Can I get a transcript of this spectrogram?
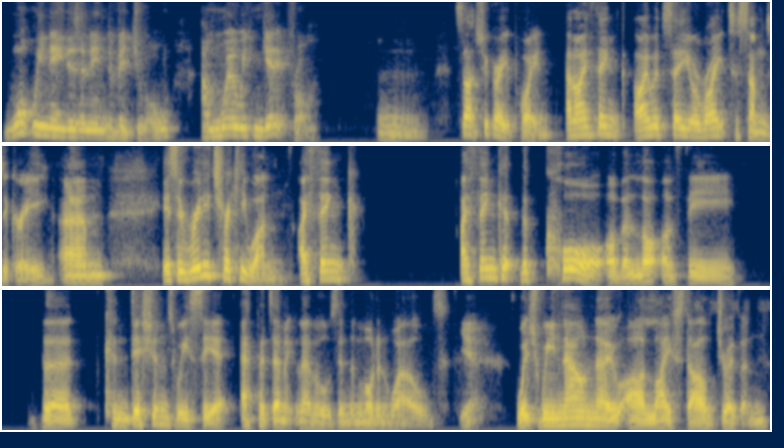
what we need as an individual and where we can get it from? Mm, such a great point. And I think I would say you're right to some degree. Um, it's a really tricky one. I think I think at the core of a lot of the the conditions we see at epidemic levels in the modern world, yeah, which we now know are lifestyle driven,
